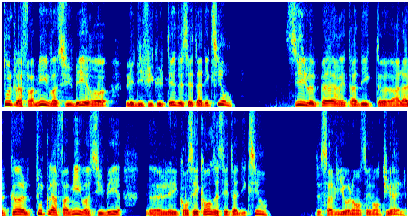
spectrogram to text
toute la famille va subir euh, les difficultés de cette addiction. Si le père est addict à l'alcool, toute la famille va subir les conséquences de cette addiction, de sa violence éventuelle.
